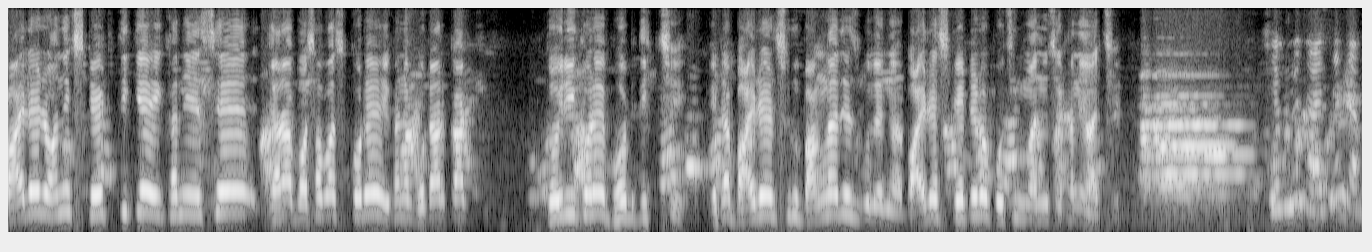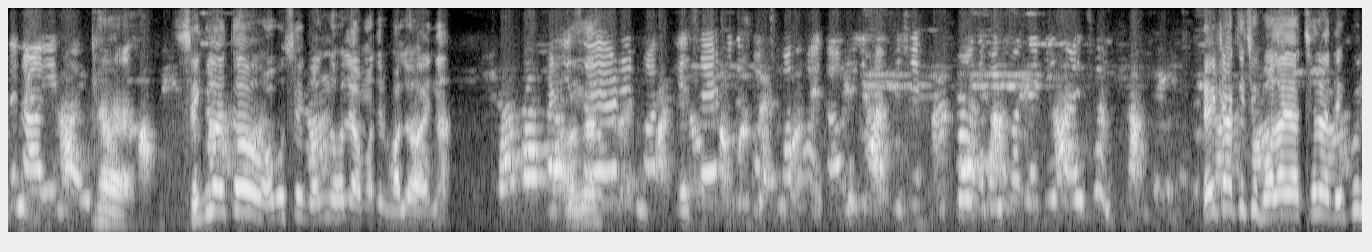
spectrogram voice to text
বাইরের অনেক স্টেট থেকে এখানে এসে যারা বসবাস করে এখানে ভোটার কার্ড তৈরি করে ভোট দিচ্ছে। এটা বাইরের শুধু বাংলাদেশ বলে নয় বাইরের স্টেটেরও প্রচুর মানুষ এখানে আছে। হয়। হ্যাঁ সেগুলো তো অবশ্যই বন্ধ হলে আমাদের ভালো হয় না। কি চাইছেন? এইটা কিছু বলা যাচ্ছে না। দেখুন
